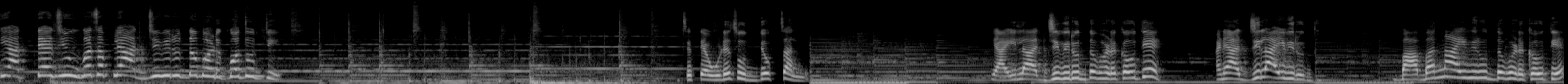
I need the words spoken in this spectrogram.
ती आत्याजी उगाच आपल्या आजी विरुद्ध भडकवत होती. जे तेवढेच उद्योग चालले. ती आईला आजी विरुद्ध भडकवतीये आणि आजीला आई विरुद्ध. बाबांना आई विरुद्ध भडकवतीये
